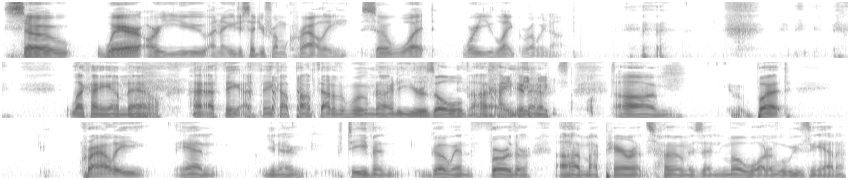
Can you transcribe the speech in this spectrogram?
So, where are you? I know you just said you're from Crowley. So, what were you like growing up? Like I am now. I, think I think I popped out of the womb 90 years old. I, you know. years Um, but Crowley, and you know, to even go in further, uh, my parents' home is in Mowata, Louisiana.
